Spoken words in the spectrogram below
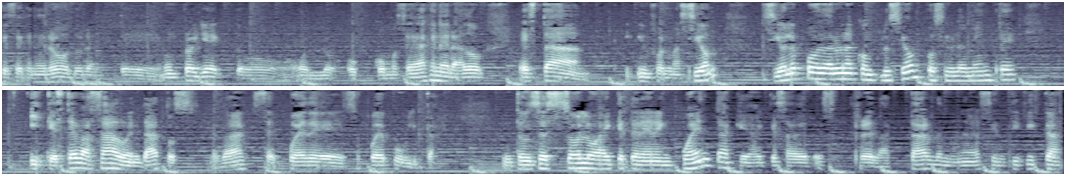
que se generó durante un proyecto o, o como se ha generado esta información, si yo le puedo dar una conclusión, posiblemente y que esté basado en datos, ¿verdad? Se puede, se puede publicar. Entonces solo hay que tener en cuenta que hay que saber redactar de manera científica,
